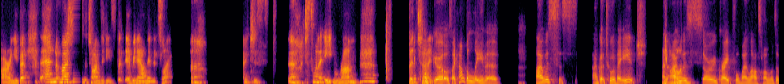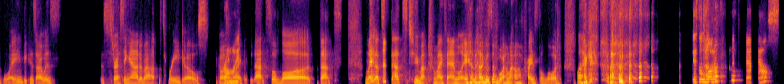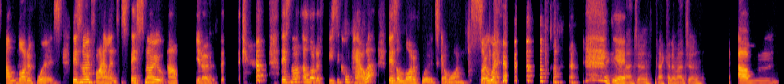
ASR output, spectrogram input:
firing you. But and most of the times it is, but every now and then it's like, oh, I just I just want to eat and run. But uh, girls, I can't believe it. I was I've got two of each. And yeah. I was so grateful my last one was a boy because I was stressing out about three girls going right. like that's a lot. That's I'm like that's that's too much for my family. And I was a boy I'm like oh praise the Lord. Like there's a lot of house a lot of words. There's no violence. There's no um you know there's not a lot of physical power. There's a lot of words go on. So I can yeah. imagine. I can imagine. Um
